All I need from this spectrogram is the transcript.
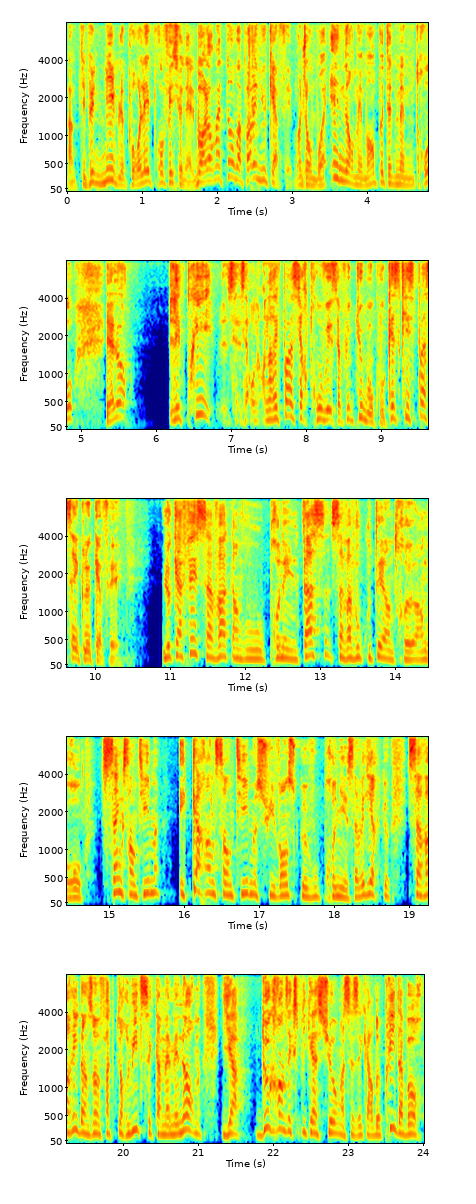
un petit peu une bible pour les professionnels. Bon, alors maintenant, on va parler du café. Moi, j'en bois énormément, peut-être même trop. Et alors, les prix, on n'arrive pas à s'y retrouver, ça fluctue beaucoup. Qu'est-ce qui se passe avec le café? Le café, ça va quand vous prenez une tasse, ça va vous coûter entre, en gros, 5 centimes et 40 centimes suivant ce que vous preniez. Ça veut dire que ça varie dans un facteur 8, c'est quand même énorme. Il y a deux grandes explications à ces écarts de prix. D'abord,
